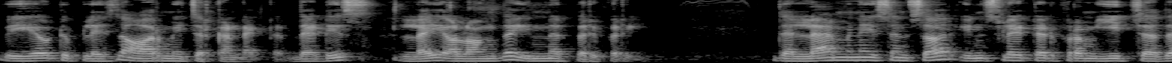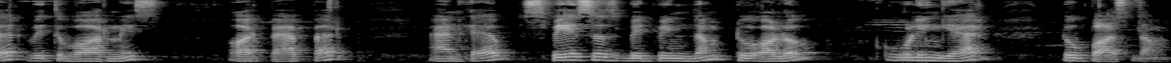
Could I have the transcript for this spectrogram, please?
we have to place the armature conductor that is lie along the inner periphery. The laminations are insulated from each other with varnish or paper and have spaces between them to allow cooling air to pass them.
